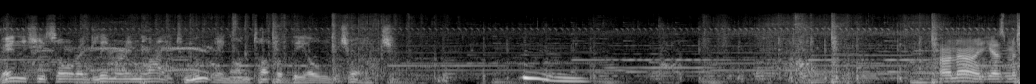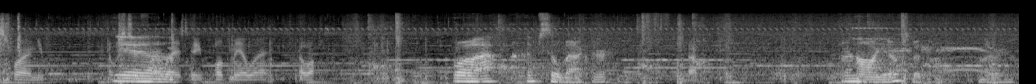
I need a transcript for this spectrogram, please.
Then she saw a glimmering light moving on top of the old church. Hmm. Oh no, you guys missed one. You, I was too Yeah. far away, so you pulled me away. Oh well. Well, I, I'm still back there. Oh. I don't know how I get up to it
